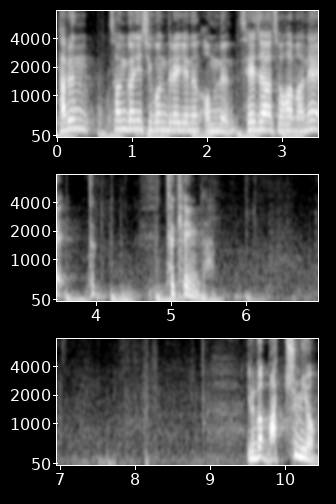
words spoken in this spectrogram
다른 선관위 직원들에게는 없는 세자 저하만의 특, 특혜입니다. 이른바 맞춤형,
